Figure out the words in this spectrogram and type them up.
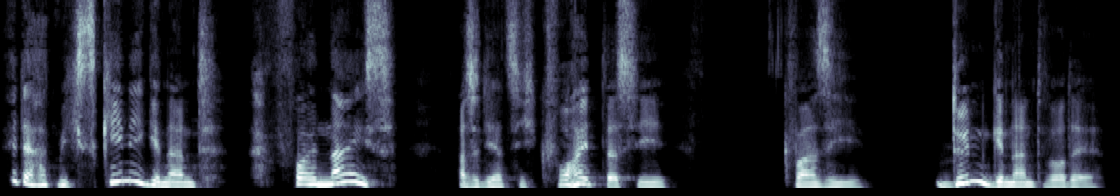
hey, der hat mich skinny genannt. Voll nice. Also die hat sich gefreut, dass sie quasi dünn genannt wurde.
